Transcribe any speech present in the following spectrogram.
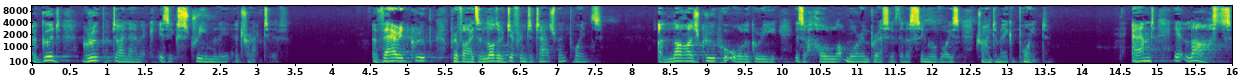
A good group dynamic is extremely attractive. A varied group provides a lot of different attachment points. A large group who all agree is a whole lot more impressive than a single voice trying to make a point. And it lasts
